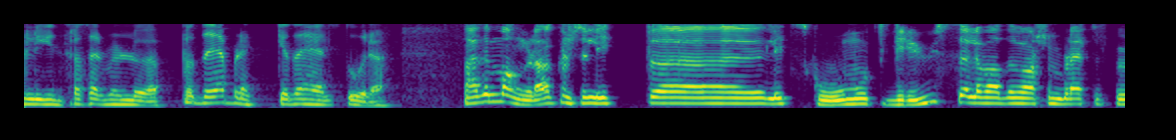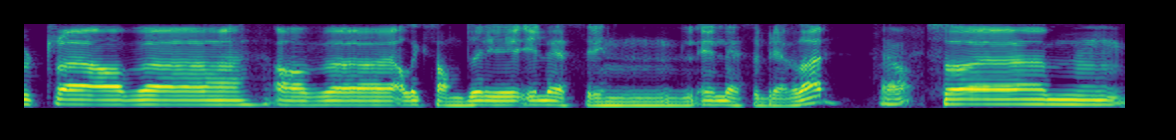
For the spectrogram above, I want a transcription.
lyd fra selve løpet, det ble ikke det helt store. Nei, det mangla kanskje litt, eh, litt sko mot grus, eller hva det var som ble etterspurt eh, av, eh, av Alexander i, i, leserin, i lesebrevet der. Ja. Så um,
